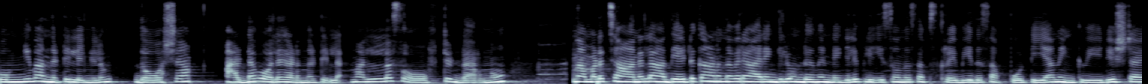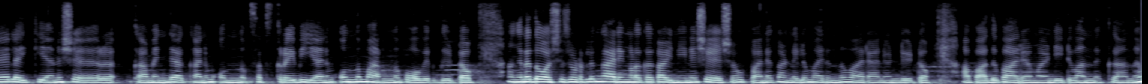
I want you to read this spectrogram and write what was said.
പൊങ്ങി വന്നിട്ടില്ലെങ്കിലും ദോശ അട പോലെ കിടന്നിട്ടില്ല. നല്ല സോഫ്റ്റ് ഉണ്ടായിരുന്നു. നമ്മുടെ ചാനൽ ആദ്യമായിട്ട് കാണുന്നവർ ആരെങ്കിലും ഉണ്ടെന്നുണ്ടെങ്കിൽ പ്ലീസ് ഒന്ന് സബ്സ്ക്രൈബ് ചെയ്ത് സപ്പോർട്ട് ചെയ്യുക നിങ്ങൾക്ക് വീഡിയോ ഇഷ്ടമായാൽ ലൈക്ക് ചെയ്യാനും ഷെയർ കമന്റ് ആക്കാനും ഒന്നും സബ്സ്ക്രൈബ് ചെയ്യാനും ഒന്നും മറന്നു പോകരുത് കേട്ടോ അങ്ങനെ ദോശ ചുടലും കാര്യങ്ങളൊക്കെ കഴിഞ്ഞതിന് ശേഷം ഉപ്പാന്റെ കണ്ണിൽ മരുന്ന് വരാനുണ്ട് കേട്ടോ അപ്പോൾ അത് പാരാൻ വേണ്ടിയിട്ട് വന്നിക്കാന്ന്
